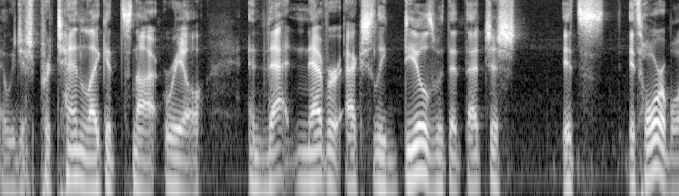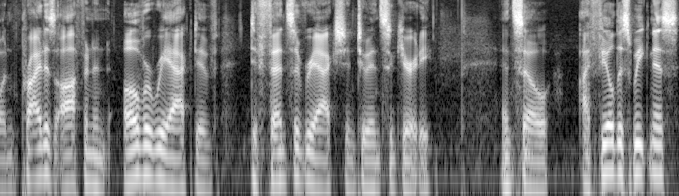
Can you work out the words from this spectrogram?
and we just pretend like it's not real. And that never actually deals with it. That just it's it's horrible. And pride is often an overreactive, defensive reaction to insecurity. And so I feel this weakness.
